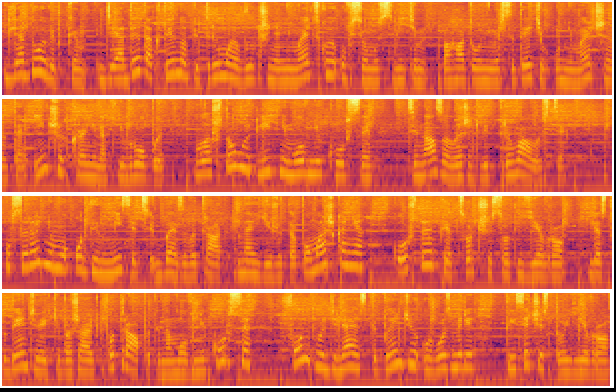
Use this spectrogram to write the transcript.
Для довідки діадет активно підтримує вивчення німецької у всьому світі. Багато університетів у Німеччині та інших країнах Європи влаштовують літні мовні курси. Ціна залежить від тривалості. У середньому один місяць без витрат на їжу та помешкання коштує 500-600 євро. Для студентів, які бажають потрапити на мовні курси, фонд виділяє стипендію у розмірі 1100 євро.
